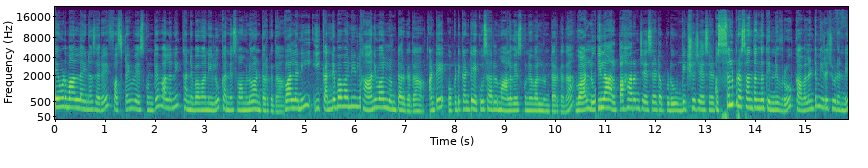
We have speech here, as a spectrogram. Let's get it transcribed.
దేవుడు మాలైనా సరే ఫస్ట్ టైం వేసుకుంటే వాళ్ళని కన్నెబాబు భవానీలు కన్యస్వాములు అంటారు కదా. వాళ్ళని ఈ కన్య భవానీలు కాని వాళ్ళు ఉంటారు కదా. అంటే ఒకటి కంటే ఎక్కువ సార్లు మాల వేసుకునే వాళ్ళు ఉంటారు కదా. వాళ్ళు ఇలా అల్పాహారం చేసేటప్పుడు భిక్ష చేసే అస్సలు ప్రశాంతంగా తిన్నివ్వరు. కావాలంటే మీరే చూడండి.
